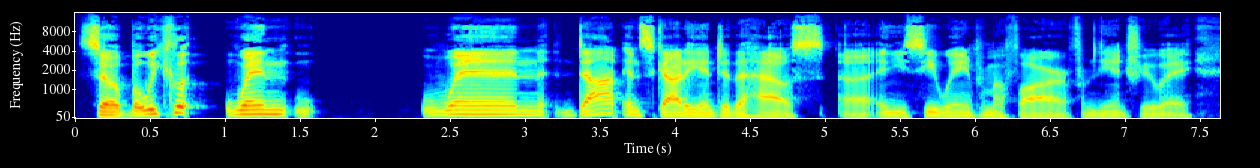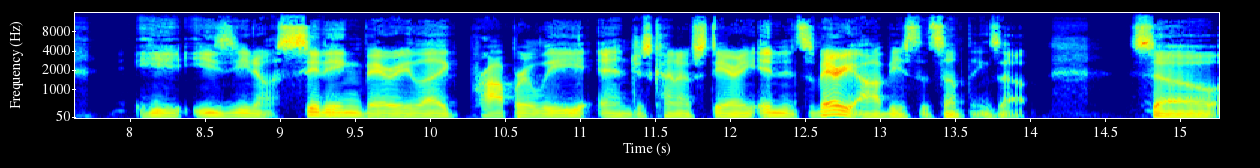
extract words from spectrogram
So, but we when when Dot and Scotty enter the house, uh, and you see Wayne from afar from the entryway, he he's you know sitting very like properly and just kind of staring and it's very obvious that something's up. So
